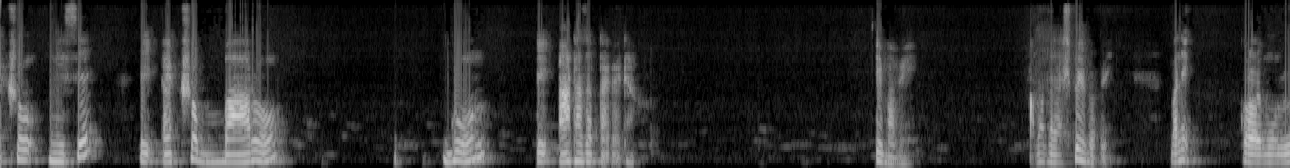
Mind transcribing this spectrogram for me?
একশো নিচে এই একশো বারো গুণ এই আট হাজার টাকা এটা। এভাবে। আমাদের আসবে এভাবে। মানে ক্রয় মূল্য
